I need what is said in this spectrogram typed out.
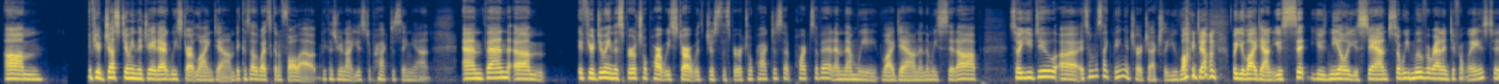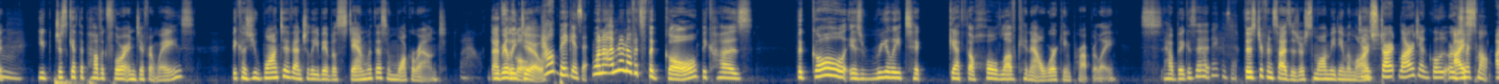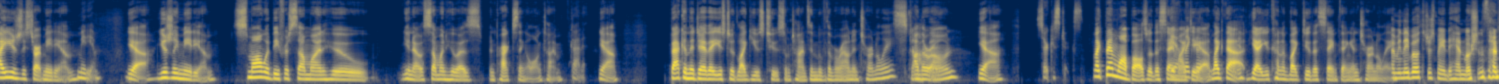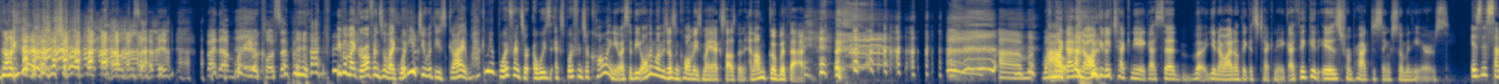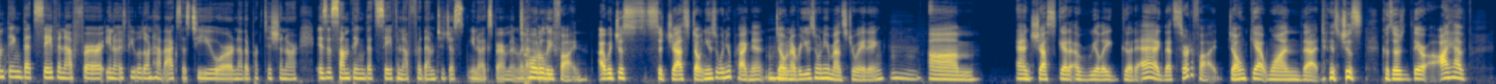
Um, if you're just doing the jade egg, we start lying down because otherwise it's going to fall out because you're not used to practicing yet. And then um, if you're doing the spiritual part, we start with just the spiritual practice at parts of it, and then we lie down, and then we sit up. So you do. Uh, it's almost like being in church. Actually, you lie down, but you lie down. You sit, you kneel, you stand. So we move around in different ways to. Mm. You just get the pelvic floor in different ways, because you want to eventually be able to stand with this and walk around. That's you really goal. do. How big is it? Well, no, I don't know if it's the goal because the goal is really to get the whole love canal working properly. How big is it? How it? big is it? There's different sizes. There's small, medium, and Do you large. start large and go, or I start small, I usually start medium. medium? Yeah, usually medium. Small would be for someone who, you know, someone who has been practicing a long time. Got it. Yeah. Back in the day, they used to like use two sometimes and move them around internally Stop on their it. own. Yeah. Circus tricks. Like Ben Wa balls are the same Yeah, like idea. that. Like that. Yeah. you kind of like do the same thing internally. I mean, they both just made hand motions. I'm not entirely sure what the hell just happened, but um, we're gonna do a close up of that. for even my girlfriends are like, "What do you do with these guys? How come your boyfriends are always ex boyfriends are calling you?" I said, "The only one that doesn't call me is my ex husband, and I'm good with that." Um, wow. I'm like, I don't know. I'll give you technique. I said, but you know, I don't think it's technique. I think it is from practicing so many years. Is this something that's safe enough for, you know, if people don't have access to you or another practitioner, is it something that's safe enough for them to just, you know, experiment with? Totally fine. I would just suggest don't use it when you're pregnant. Don't Mhm. ever use it when you're menstruating. Mhm. um, and just get a really good egg that's certified. Don't get one that is just because there's there. I have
